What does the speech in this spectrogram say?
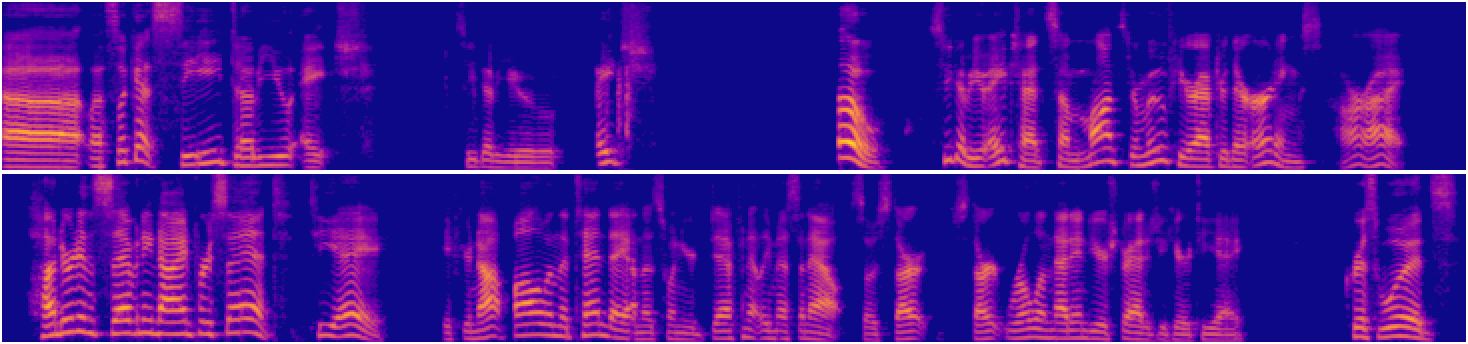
Uh let's look at CWH. CWH. Oh, CWH had some monster move here after their earnings. All right. 179% TA. If you're not following the 10 day on this one, you're definitely missing out. So start start rolling that into your strategy here, TA. Chris Woods,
